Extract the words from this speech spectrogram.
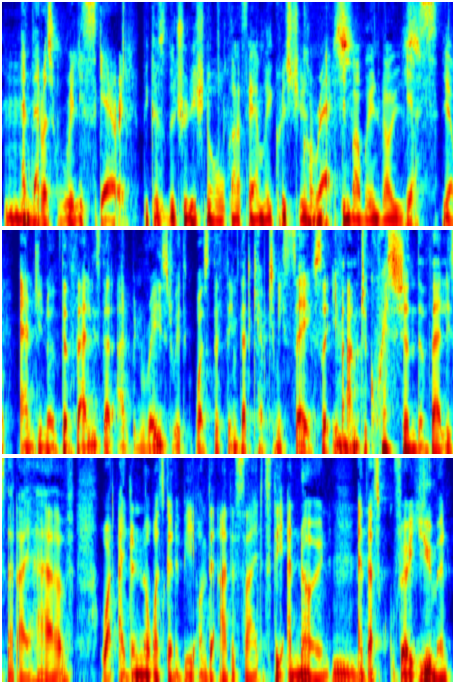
Hmm. And that was really scary. because of the traditional kind of family Christian Correct. Zimbabwean values. Yes. Yep. And you know, the values that I'd been raised with was the thing that kept me safe. So if I'm to question the values that I have, what I don't know what's going to be on the other side, it's the unknown. Hmm. And that's very human.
